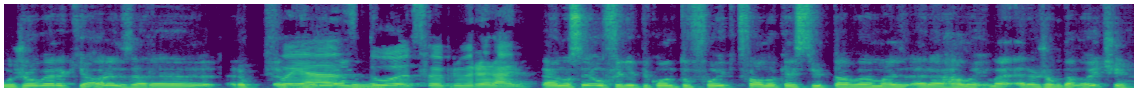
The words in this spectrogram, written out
o jogo era que horas? Era. era, foi às horário, né? duas, né? foi o primeiro horário. É, eu não sei, o Felipe, quando tu foi, que tu falou que a strip tava mais. Era Halloween. Era o jogo da noite?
